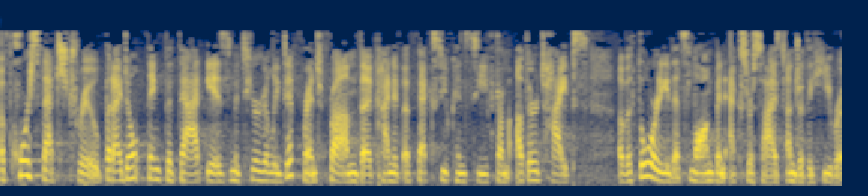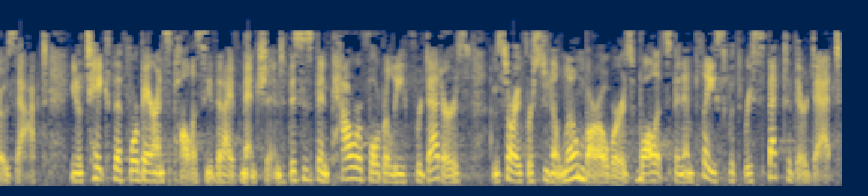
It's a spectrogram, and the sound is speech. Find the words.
of course that's true, but I don't think that that is materially different from the kind of effects you can see from other types of authority that's long been exercised under the HEROES Act. You know, take the forbearance policy that I've mentioned. This has been powerful relief for debtors, I'm sorry, for student loan borrowers while it's been in place with respect to their debt.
